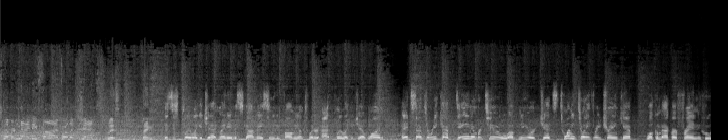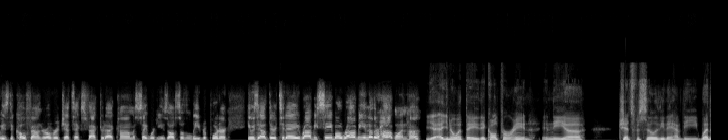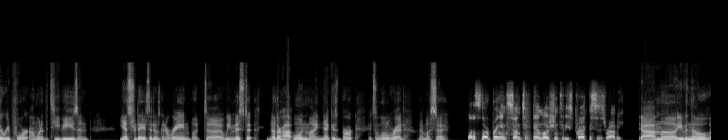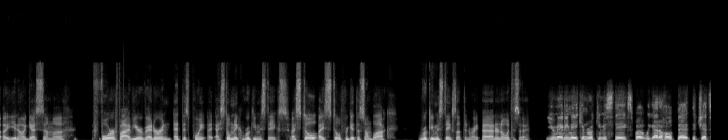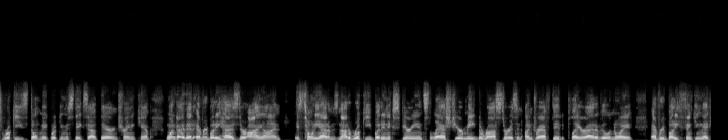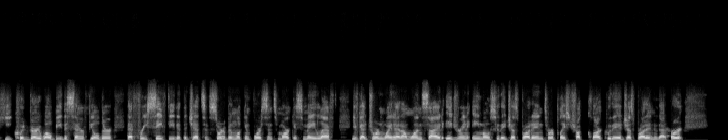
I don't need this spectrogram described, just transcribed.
number 95 for the Jets. Listen, thank you. This is Play Like a Jet. My name is Scott Mason. You can follow me on Twitter at Play Like a Jet One. And it's time to recap day number two of New York Jets 2023 training camp. Welcome back, our friend who is the co founder over at JetsXFactor.com, a site where he is also the lead reporter. He was out there today. Robby Sabo. Robby, another hot one, huh? Yeah, you know what? They they called for rain in the uh, Jets facility. They have the weather report on one of the TVs, and yesterday it said it was going to rain, but uh, we missed it. Another hot one. My neck is burnt. It's a little red, I must say. Got to start bringing suntan lotion to these practices, Robby. Yeah, I'm uh, even though uh, you know, I guess I'm a four or five year veteran at this point. I, I still make rookie mistakes. I still I still forget the sunblock. Rookie mistakes left and right. I, I don't know what to say. You may be making rookie mistakes, but we got to hope that the Jets rookies don't make rookie mistakes out there in training camp. One guy that everybody has their eye on is Tony Adams, not a rookie, but inexperienced. Last year made the roster as an undrafted player out of Illinois. Everybody thinking that he could very well be the center fielder, that free safety that the Jets have sort of been looking for since Marcus Maye left. You've got Jordan Whitehead on one side, Adrian Amos, who they just brought in to replace Chuck Clark, who they had just brought in, who got hurt.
